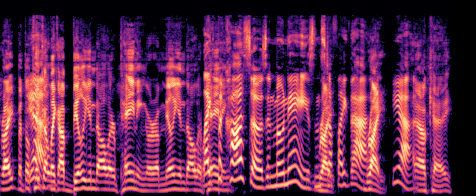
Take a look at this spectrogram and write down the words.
Right? But they'll take out like a billion dollar painting or a million dollar Like painting. Like Picasso's and Monet's and right. stuff like that. Right. Yeah. Okay.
